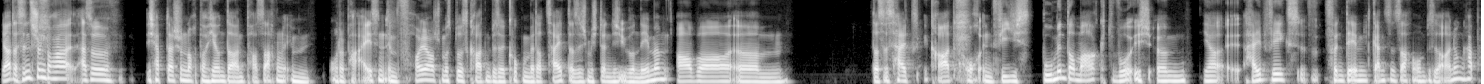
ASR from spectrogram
ja, das sind schon ein paar, also ich habe da schon noch hier und da ein paar Sachen im, oder ein paar Eisen im Feuer. Ich muss bloß gerade ein bisschen gucken mit der Zeit, dass ich mich dann nicht übernehme. Aber ähm, das ist halt gerade auch ein fies boomender Markt, wo ich ähm, ja halbwegs von dem ganzen Sachen ein bisschen Ahnung habe.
